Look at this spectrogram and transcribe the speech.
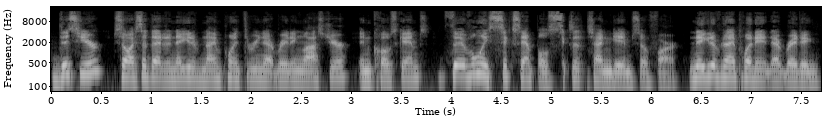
this year, so I said had a negative 9.3 net rating last year in close games. They have only six samples, six of 10 games so far. Negative 9.8 net rating,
